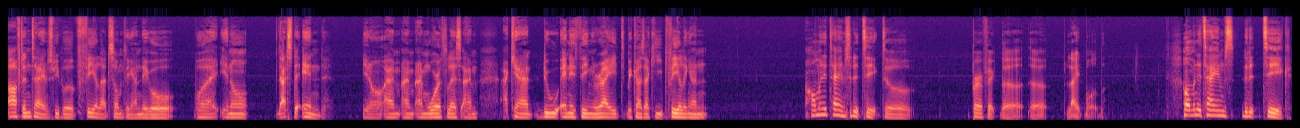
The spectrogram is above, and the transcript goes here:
oftentimes people fail at something and they go, "Boy, you know, that's the end." you know I'm I'm I'm worthless. I'm I can't do anything right because I keep failing. And how many times did it take to perfect the the light bulb? How many times did it take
